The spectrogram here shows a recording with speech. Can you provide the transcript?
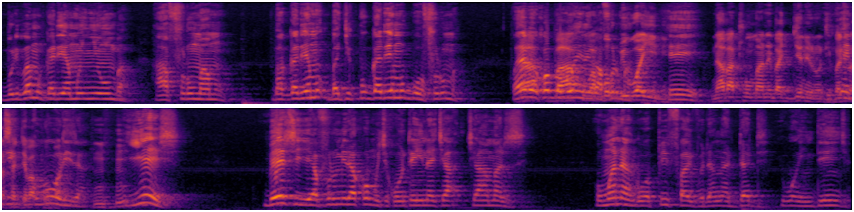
buli bamugalira mu nyumba afulumamu. Bagikugaliremu gweofuluma walabeko Bobi Eh. n'abatuuma ne bagenero nti bali basajja bakuba. kubuulira Mhm. yes. Besi yafulumirako mu kikonteyina kya- ky'amazzi omwana wange wa p5 danga dadi are in danger.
